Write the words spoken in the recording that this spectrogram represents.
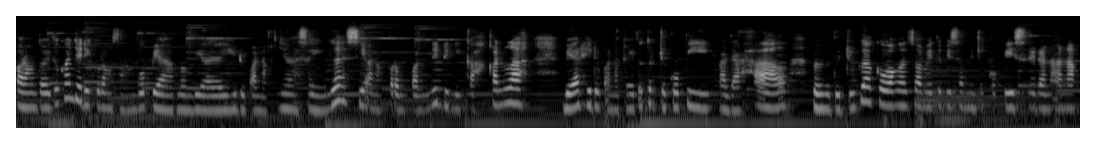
orang tua itu kan jadi kurang sanggup ya membiayai hidup anaknya, sehingga si anak perempuan ini dinikahkan lah, biar hidup anaknya itu tercukupi. Padahal, belum tentu juga keuangan suami itu bisa mencukupi istri dan anak.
